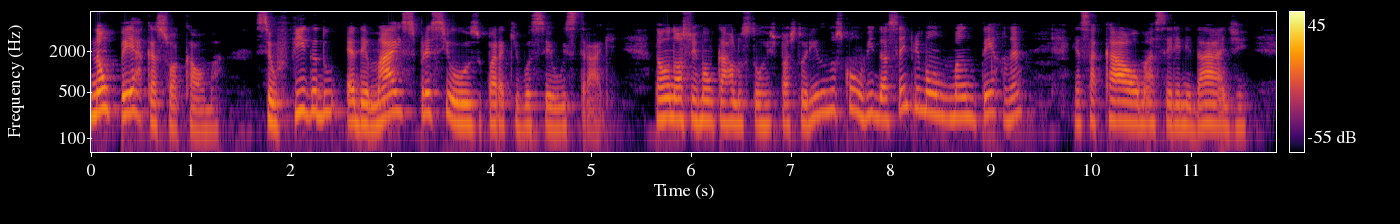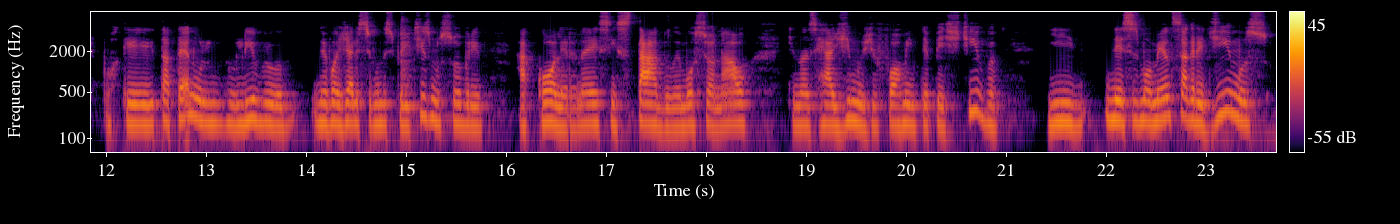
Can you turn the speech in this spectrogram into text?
Não perca sua calma. Seu fígado é demais precioso para que você o estrague. Então, o nosso irmão Carlos Torres Pastorino nos convida a sempre manter, né? essa calma, a serenidade, porque está até no, no, livro no Evangelho segundo o Espiritismo sobre a cólera, né, esse estado emocional que nós reagimos de forma intempestiva e nesses momentos agredimos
